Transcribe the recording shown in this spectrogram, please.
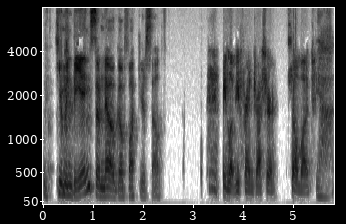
human beings, so no, go fuck yourself. we love you, Fran Drescher, so much. Yeah,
